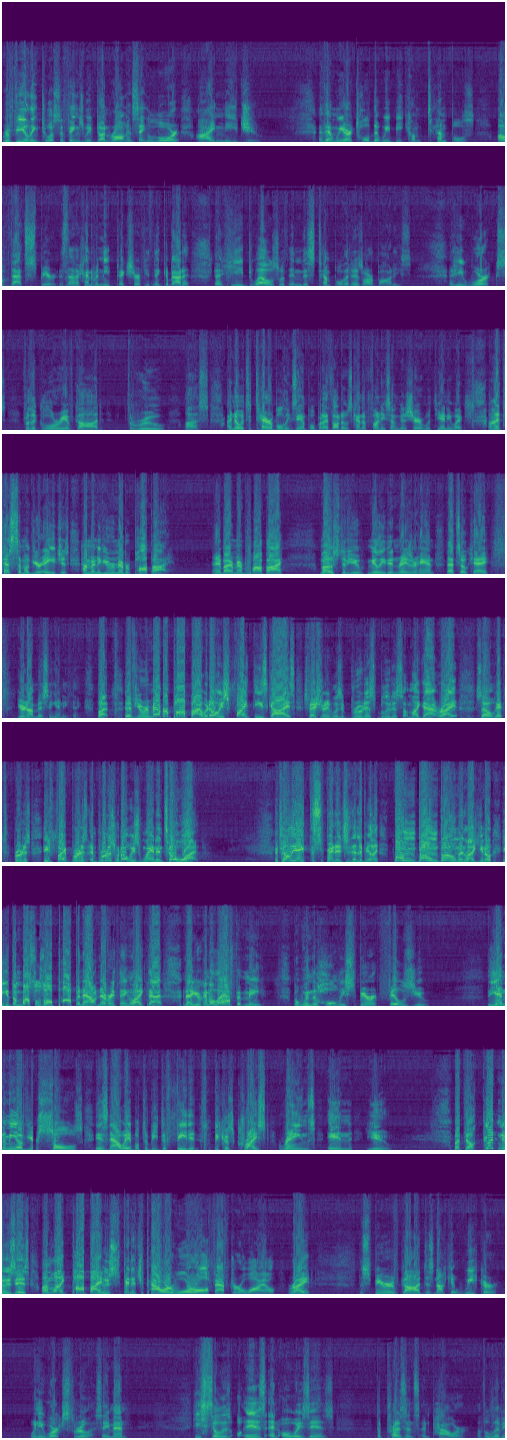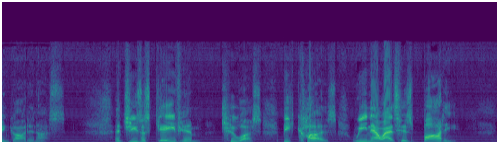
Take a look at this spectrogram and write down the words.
revealing to us the things we've done wrong and saying, Lord, I need you. And then we are told that we become temples of that Spirit. Isn't that a kind of a neat picture if you think about it? That He dwells within this temple that is our bodies. And He works for the glory of God through us. I know it's a terrible example, but I thought it was kind of funny, so I'm going to share it with you anyway. I'm going to test some of your ages. How many of you remember Popeye? Anybody remember Popeye? Most of you, Millie didn't raise her hand. That's okay. You're not missing anything. But if you remember, Popeye would always fight these guys, especially, was it Brutus? Brutus, something like that, right? So, okay, Brutus. He'd fight Brutus, and Brutus would always win until what? Until he ate the spinach, and then it'd be like boom, boom, boom, and like, you know, he get the muscles all popping out and everything like that. Now, you're going to laugh at me, but when the Holy Spirit fills you, the enemy of your souls is now able to be defeated because Christ reigns in you. But the good news is, unlike Popeye, whose spinach power wore off after a while, right? The Spirit of God does not get weaker when He works through us. Amen? He still is, is and always is the presence and power of the living God in us. And Jesus gave Him to us because we now, as His body,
